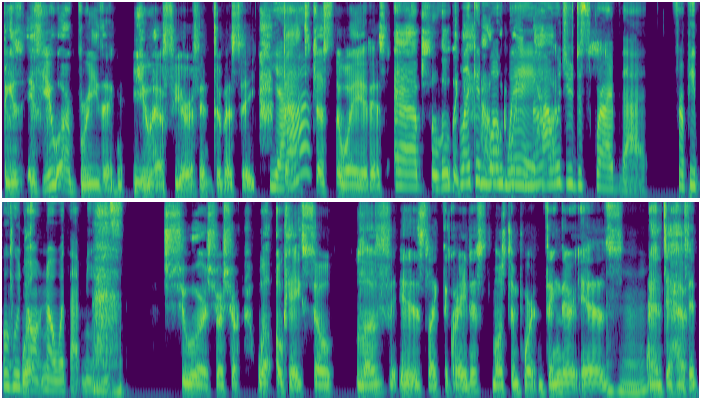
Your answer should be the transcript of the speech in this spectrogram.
Because if you are breathing, you have fear of intimacy. Yeah. That's just the way it is. Absolutely. like, in How what way? How would you describe that for people who Well- don't know what that means? Sure, sure, sure. Well, okay. So love is like the greatest, most important thing there is, Mhm. And to have it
